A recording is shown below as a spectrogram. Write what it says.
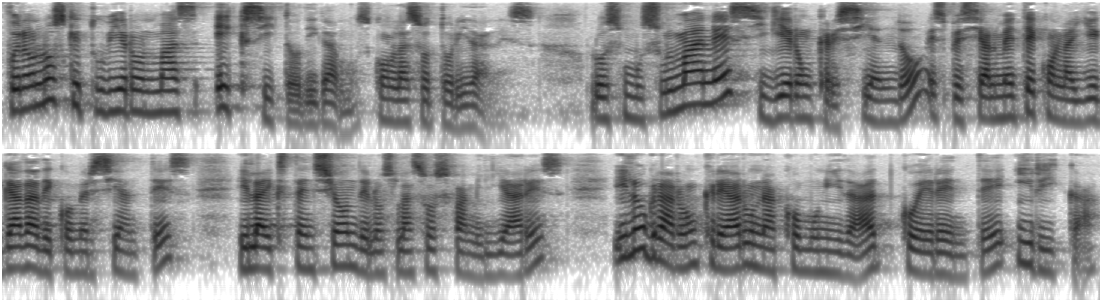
fueron los que tuvieron más éxito, digamos, con las autoridades. Los musulmanes siguieron creciendo, especialmente con la llegada de comerciantes y la extensión de los lazos familiares, y lograron crear una comunidad coherente y rica,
